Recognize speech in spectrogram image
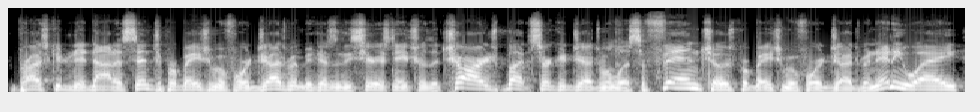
The prosecutor did not assent to probation before judgment because of the serious nature of the charge, but Circuit Judge Melissa Phinn chose probation before judgment anyway.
